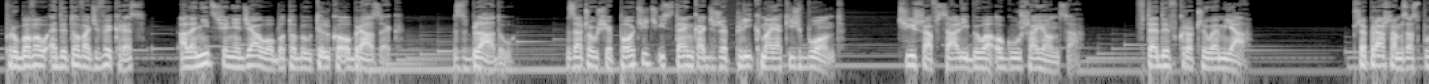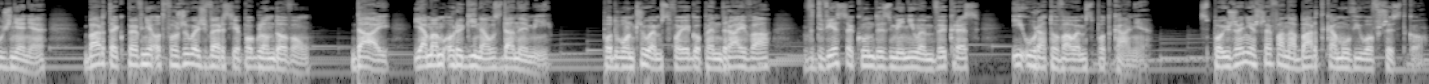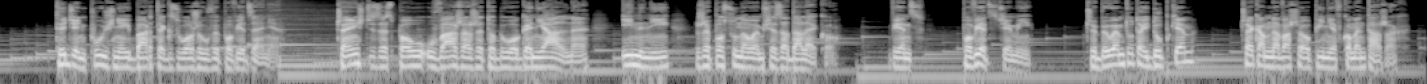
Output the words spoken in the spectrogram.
Próbował edytować wykres, ale nic się nie działo, bo to był tylko obrazek. Zbladł. Zaczął się pocić i stękać, że plik ma jakiś błąd. Cisza w sali była ogłuszająca. Wtedy wkroczyłem ja. Przepraszam za spóźnienie. Bartek, pewnie otworzyłeś wersję poglądową. Daj, ja mam oryginał z danymi. Podłączyłem swojego pendrive'a, w dwie sekundy zmieniłem wykres i uratowałem spotkanie. Spojrzenie szefa na Bartka mówiło wszystko. Tydzień później Bartek złożył wypowiedzenie. Część zespołu uważa, że to było genialne, inni, że posunąłem się za daleko. Więc powiedzcie mi, czy byłem tutaj dupkiem? Czekam na wasze opinie w komentarzach.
